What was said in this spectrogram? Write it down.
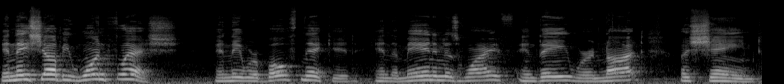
and they shall be one flesh. And they were both naked, and the man and his wife, and they were not ashamed.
